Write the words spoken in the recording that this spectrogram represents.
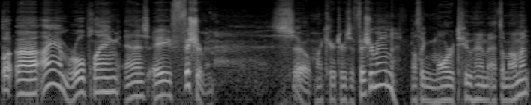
but uh, I am role-playing as a fisherman. So, my character is a fisherman, nothing more to him at the moment,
